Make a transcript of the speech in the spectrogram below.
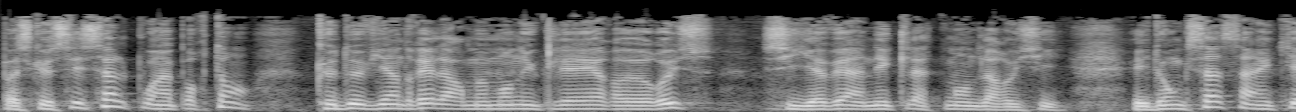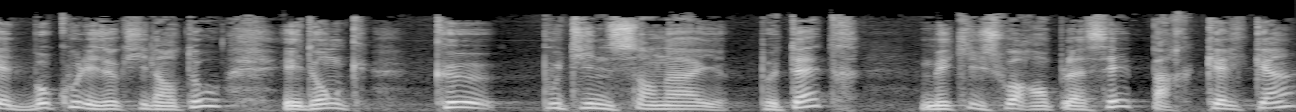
Parce que c'est ça le point important. Que deviendrait l'armement nucléaire euh, russe s'il y avait un éclatement de la Russie? Et donc ça, ça inquiète beaucoup les Occidentaux. Et donc que Poutine s'en aille peut-être, mais qu'il soit remplacé par quelqu'un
